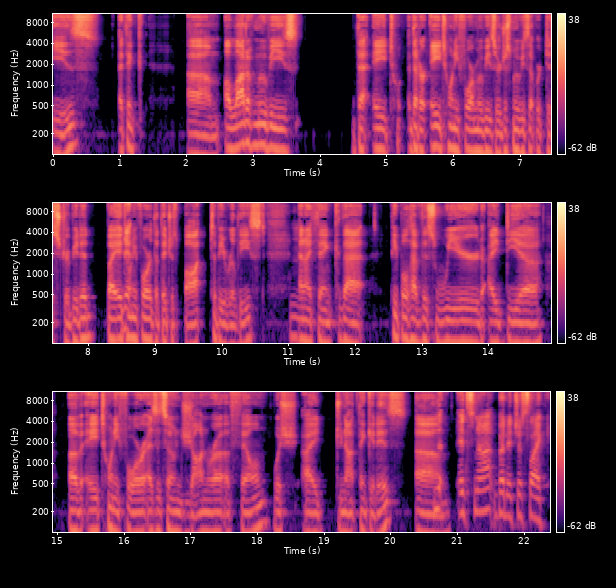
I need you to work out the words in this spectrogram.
is. I think um, a lot of movies that A that are A24 movies are just movies that were distributed by A24 that they just bought to be released. Hmm. And I think that people have this weird idea of A24 as its own genre of film, which I do not think it is. Um, N- it's not, but it's just like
